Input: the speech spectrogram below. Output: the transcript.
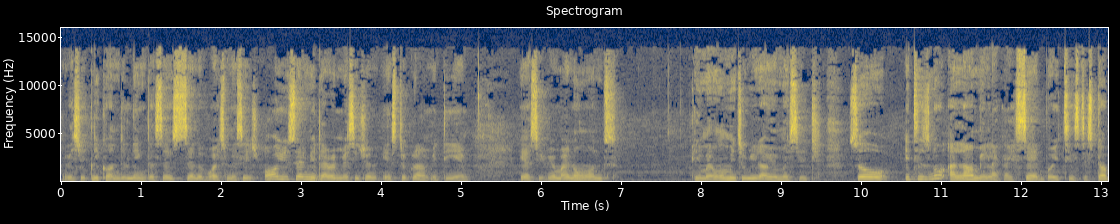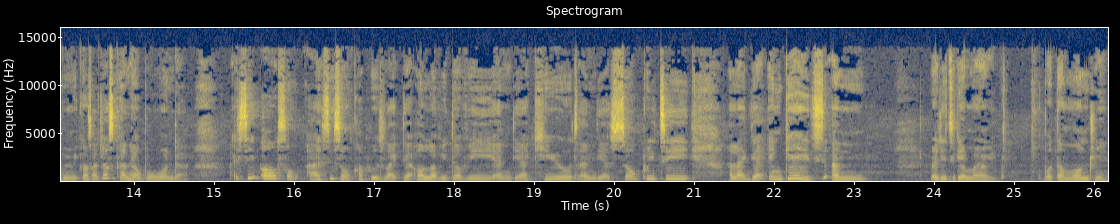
Yes, should click on the link that says send a voice message, or you send me a direct message on Instagram, a DM. Yes, if you might not want, you might want me to read out your message. So it is not alarming, like I said, but it is disturbing because I just can't help but wonder. I see all some I see some couples like they're all lovey dovey and they are cute and they are so pretty and like they're engaged and ready to get married. But I'm wondering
